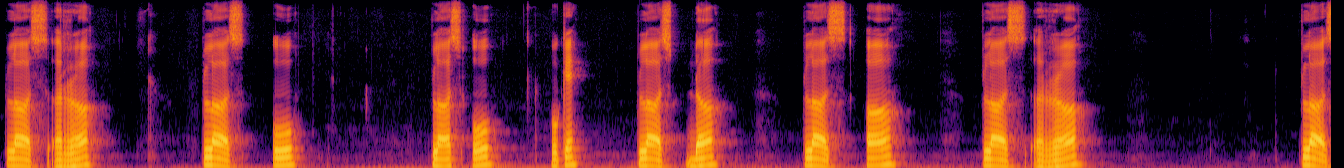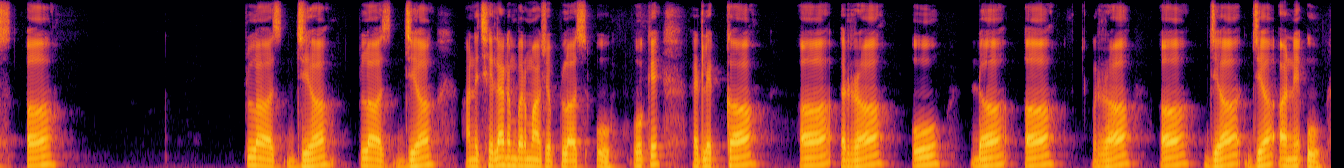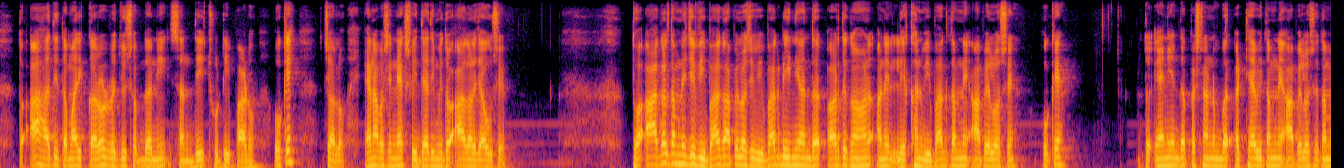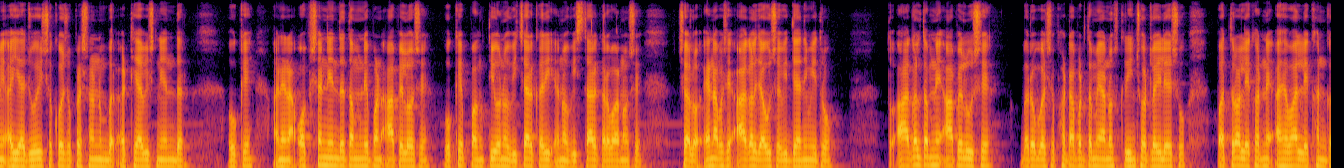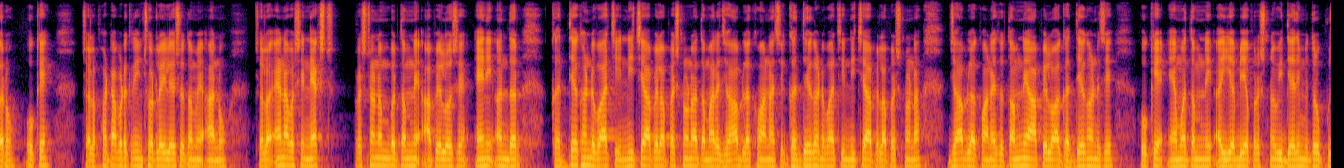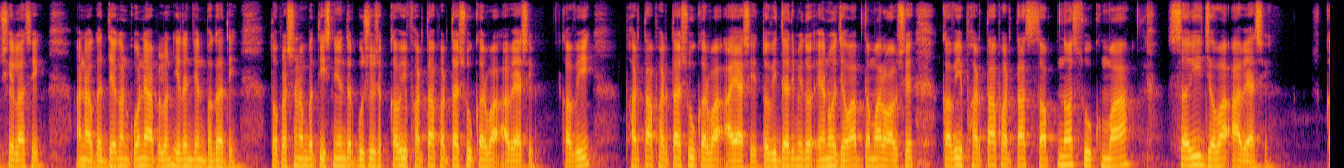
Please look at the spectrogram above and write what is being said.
પ્લસ ર પ્લસ ઓ પ્લસ ઓ, ઓકે? પ્લસ ડ પ્લસ અ પ્લસ ર પ્લસ અ, પ્લસ જ પ્લસ જ, અને છેલ્લા નંબરમાં આવશે પ્લસ ઉ. ઓકે એટલે ક, અ, ર ઓ ડ, અ, ર, અ, જ જ અને ઉ. તો આ હતી તમારી કરોડરજ્જુ શબ્દની સંધિ છૂટી પાડો. ઓકે ચલો, એના પછી નેક્સ્ટ વિદ્યાર્થી મિત્રો આગળ જવું છે. તો આગળ તમને જે વિભાગ આપેલો છે, વિભાગ ડીની અંદર અર્થગ્રહણ અને લેખન વિભાગ તમને આપેલો છે. ઓકે? તો એની અંદર પ્રશ્ન નંબર અઠ્યાવીસ તમને આપેલો છે. તમે અહીંયા જોઈ શકો છો પ્રશ્ન નંબર અઠ્યાવીસની અંદર. ઓકે? અને એના ઓપ્શનની અંદર તમને પણ આપેલો છે. ઓકે? પંક્તિઓનો વિચાર કરી એનો વિસ્તાર કરવાનો છે. ચલો, એના પછી આગળ જવું છે વિદ્યાર્થી મિત્રો. તો આગળ તમને આપેલું છે. બરાબર છે? ફટાફટ તમે આનો સ્ક્રીનશોટ લઈ લેશો. પત્ર લેખનને અહેવાલ લેખન કરો. ઓકે? ચલો, ફટાફટ સ્ક્રીનશોટ લઈ લેશો તમે આનું. ચલો, એના પછી નેક્સ્ટ પ્રશ્ન નંબર તમને આપેલો છે. એની અંદર ગદ્યખંડ વાંચી નીચે આપેલા પ્રશ્નોના તમારે જવાબ લખવાના છે. ગદ્યખંડ વાંચી નીચે આપેલા પ્રશ્નોના જવાબ લખવાના છે. તો તમને આપેલો આ ગદ્યખંડ છે. ઓકે, એમાં તમને અહીંયા બે પ્રશ્નો વિદ્યાર્થી મિત્રો પૂછેલા છે. અને આ ગદ્યખંડ કોને આપેલો? નિરંજન ભગતે. તો પ્રશ્ન નંબર ત્રીસની અંદર પૂછ્યું છે, કવિ ફરતા ફરતા શું કરવા આવ્યા છે? કવિ ફરતા ફરતા શું કરવા આવ્યા છે? તો વિદ્યાર્થી મિત્રો, એનો જવાબ તમારો આવશે, કવિ ફરતા ફરતા સ્વપ્ન સુખમાં સરી જવા આવ્યા છે.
